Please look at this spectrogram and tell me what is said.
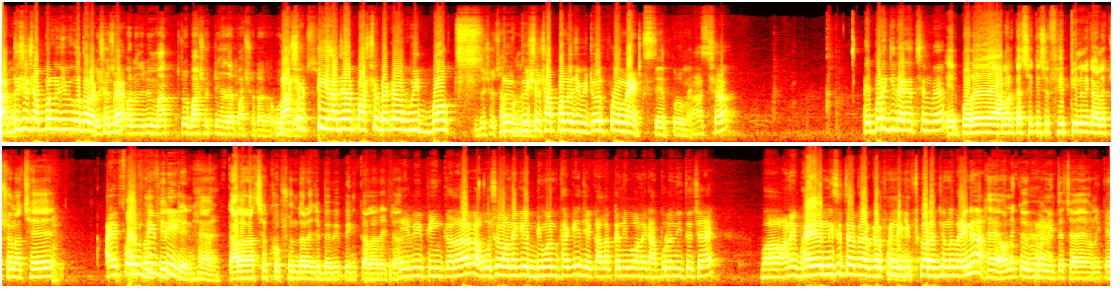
আর দুশো ছাপ্পান্ন জিবি কত রাখছেন ছাপ্পান্ন জিবি মাত্র বাষট্টি হাজার পাঁচশো টাকা বাষট্টি হাজার পাঁচশো টাকা উইথ বক্স 256 দুইশো ছাপ্পান্ন GB twelve Pro Max Pro Max আচ্ছা। এরপরে কি দেখাচ্ছেন ভাই? এরপরে আমার কাছে কিছু ফিফটিনের কালেকশন আছে। আইফোন ফিফটিন ফিফটিন হ্যাঁ কালার আছে খুব সুন্দর এই যে বেবি পিঙ্ক কালার এটা। নেভি পিঙ্ক কালার অবশ্যই অনেকের ডিমান্ড থাকে যে কালারটা নিব অনেক আপুরা নিতে চায় বা অনেক ভাইয়েরা নিতে চায় তার গার্লফ্রেন্ডে গিফট করার জন্য তাই না? হ্যাঁ অনেকে ওইভাবে নিতে চায় অনেকে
